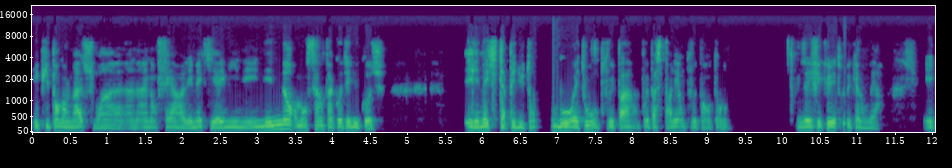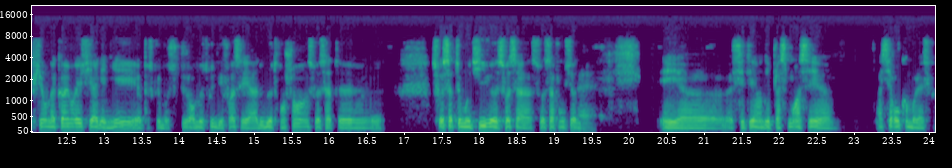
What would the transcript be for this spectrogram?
Et puis, pendant le match, bon, un, enfer. Les mecs, ils avaient mis une, énorme enceinte à côté du coach. Et les mecs, ils tapaient du tambour et tout. On pouvait pas, on pouvait pas se parler, on pouvait pas entendre. Ils avaient fait que les trucs à l'envers. Et puis on a quand même réussi à gagner parce que bon, ce genre de truc des fois c'est à double tranchant, hein. soit ça te, soit ça te motive, soit ça, soit ça fonctionne. Et euh, c'était un déplacement assez, euh, assez rocambolesque.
